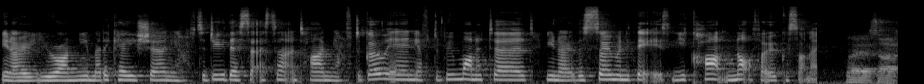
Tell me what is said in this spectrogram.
you know you're on new medication you have to do this at a certain time you have to go in you have to be monitored you know there's so many things you can't not focus on it Whereas I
